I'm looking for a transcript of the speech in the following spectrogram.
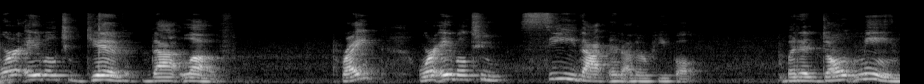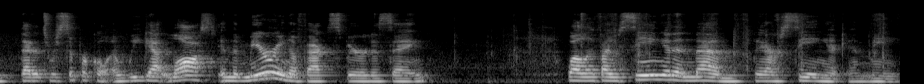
We're able to give that love, right? We're able to see that in other people but it don't mean that it's reciprocal. And we get lost in the mirroring effect spirit is saying. Well if i'm seeing it in them they are seeing it in me.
